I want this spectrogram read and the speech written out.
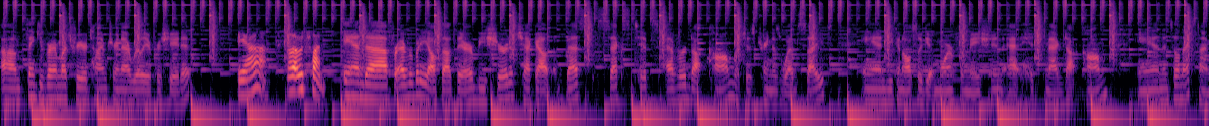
Um, thank you very much for your time, Trina. I really appreciate it. Yeah, well, that was fun. And uh, for everybody else out there, be sure to check out bestsextipsever.com, which is Trina's website. And you can also get more information at hitchedmag.com. And until next time.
